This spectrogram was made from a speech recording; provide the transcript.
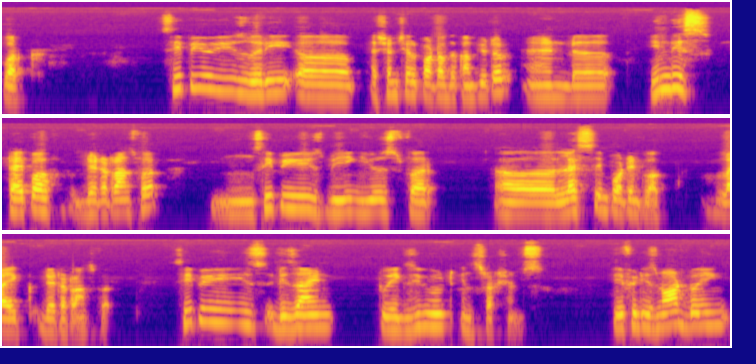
work. CPU is very uh, essential part of the computer and uh, in this type of data transfer, um, mm, CPU is being used for uh, less important work like data transfer. CPU is designed to execute instructions. If it is not doing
